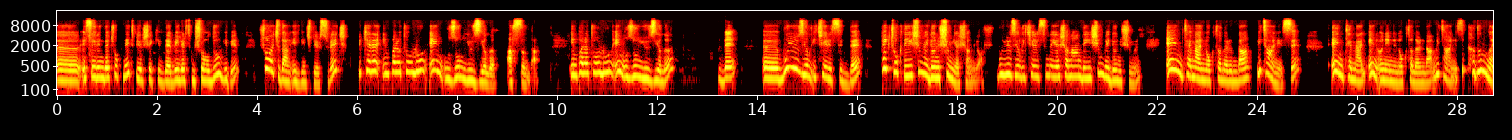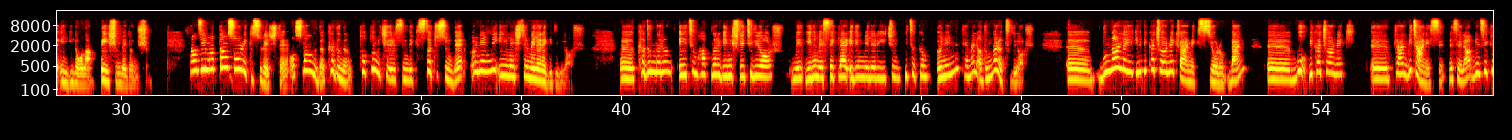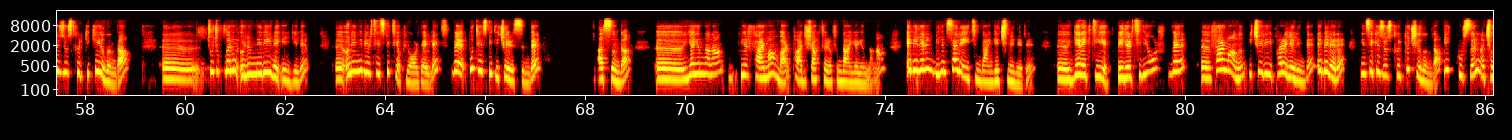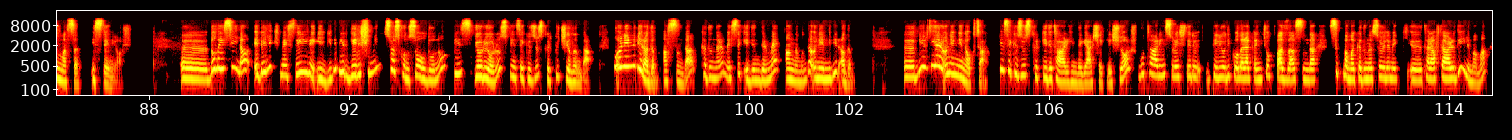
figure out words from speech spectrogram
e, eserinde çok net bir şekilde belirtmiş olduğu gibi şu açıdan ilginç bir süreç. Bir kere imparatorluğun en uzun yüzyılı aslında. İmparatorluğun en uzun yüzyılı ve e, bu yüzyıl içerisinde pek çok değişim ve dönüşüm yaşanıyor. Bu yüzyıl içerisinde yaşanan değişim ve dönüşümün en temel noktalarından bir tanesi, en temel, en önemli noktalarından bir tanesi kadınla ilgili olan değişim ve dönüşüm. Tanzimattan sonraki süreçte Osmanlı'da kadının toplum içerisindeki statüsünde önemli iyileştirmelere gidiliyor. Ee, kadınların eğitim hakları genişletiliyor, yeni meslekler edinmeleri için bir takım önemli temel adımlar atılıyor. Ee, bunlarla ilgili birkaç örnek vermek istiyorum ben. Ee, bu birkaç örnekten bir tanesi mesela 1842 yılında e, çocukların ölümleriyle ilgili önemli bir tespit yapıyor devlet ve bu tespit içerisinde aslında e, yayınlanan bir ferman var padişah tarafından yayınlanan. Ebelerin bilimsel eğitimden geçmeleri e, gerektiği belirtiliyor ve e, fermanın içeriği paralelinde ebelere 1843 yılında ilk kursların açılması isteniyor. Dolayısıyla ebelik mesleğiyle ilgili bir gelişimin söz konusu olduğunu biz görüyoruz 1843 yılında. Bu önemli bir adım aslında kadınlara meslek edindirme anlamında önemli bir adım. Bir diğer önemli nokta 1847 tarihinde gerçekleşiyor. Bu tarihi süreçleri periyodik olarak hani çok fazla aslında sıkmamak adına söylemek taraftarı değilim ama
